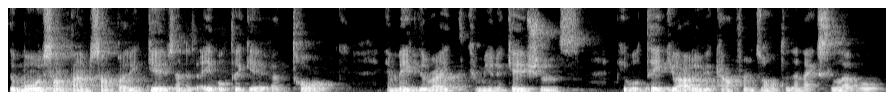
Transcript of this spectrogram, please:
the more sometimes somebody gives and is able to give and talk and make the right communications, it will take you out of your comfort zone to the next level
